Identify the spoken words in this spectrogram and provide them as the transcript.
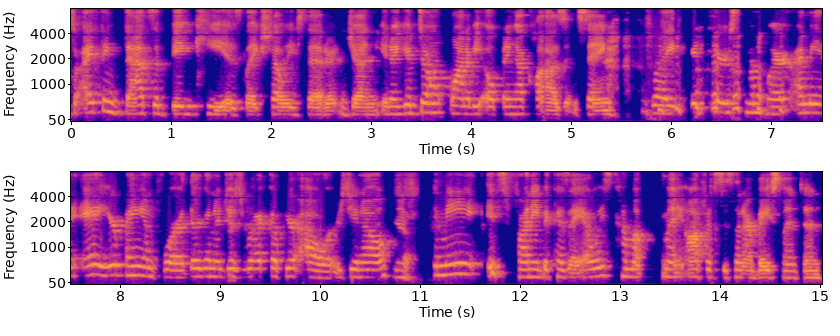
So I think that's a big key is like Shelly said and Jen, you know, you don't want to be opening a closet and saying, right, it's here somewhere. I mean, A, you're paying for it. They're gonna just rack up your hours, you know? Yeah. To me, it's funny because I always come up my office is in our basement and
